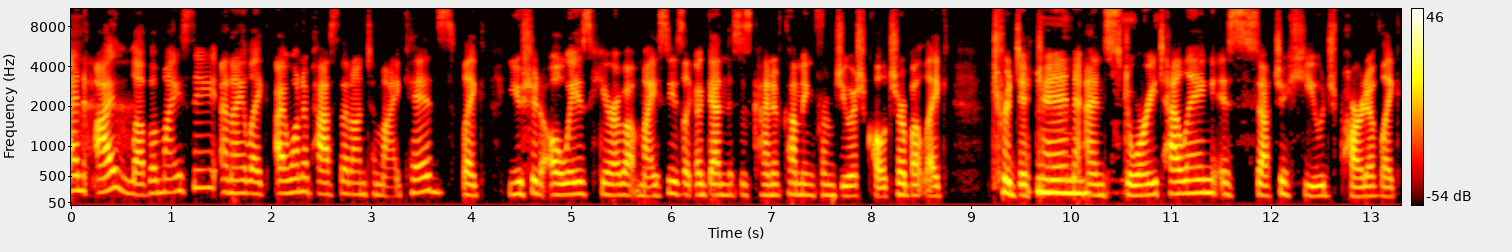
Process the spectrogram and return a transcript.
And I love a micey and I like I want to pass that on to my kids. Like you should always hear about mices. Like again, this is kind of coming from Jewish culture, but like tradition mm. and storytelling is such a huge part of like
